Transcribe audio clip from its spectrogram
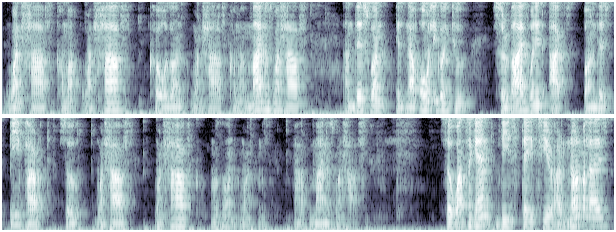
one half, comma, one half, colon 1 half comma minus 1 half. And this one is now only going to survive when it acts on this b part. So 1 half 1 half colon 1 half minus 1 half. So once again these states here are normalized.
